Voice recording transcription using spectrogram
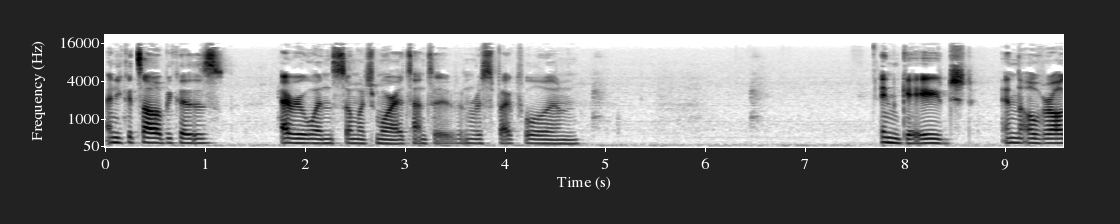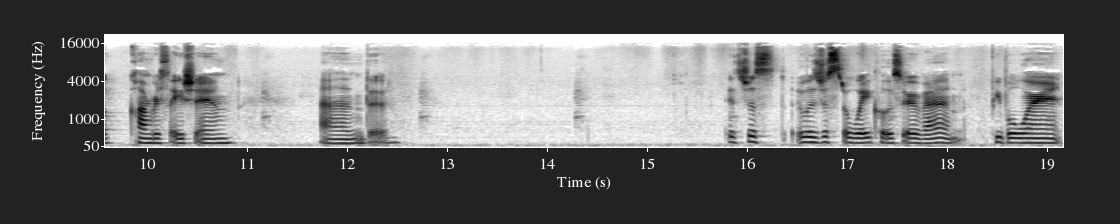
And you could tell because everyone's so much more attentive and respectful and engaged in the overall conversation. And. Uh, it's just it was just a way closer event. People weren't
